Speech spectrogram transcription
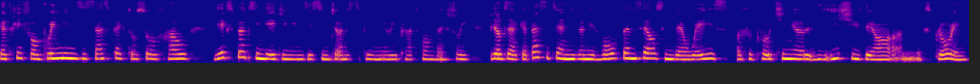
Katri, for bringing this aspect also of how the experts engaging in these interdisciplinary platforms actually build their capacity and even evolve themselves in their ways of approaching uh, the issues they are um, exploring.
